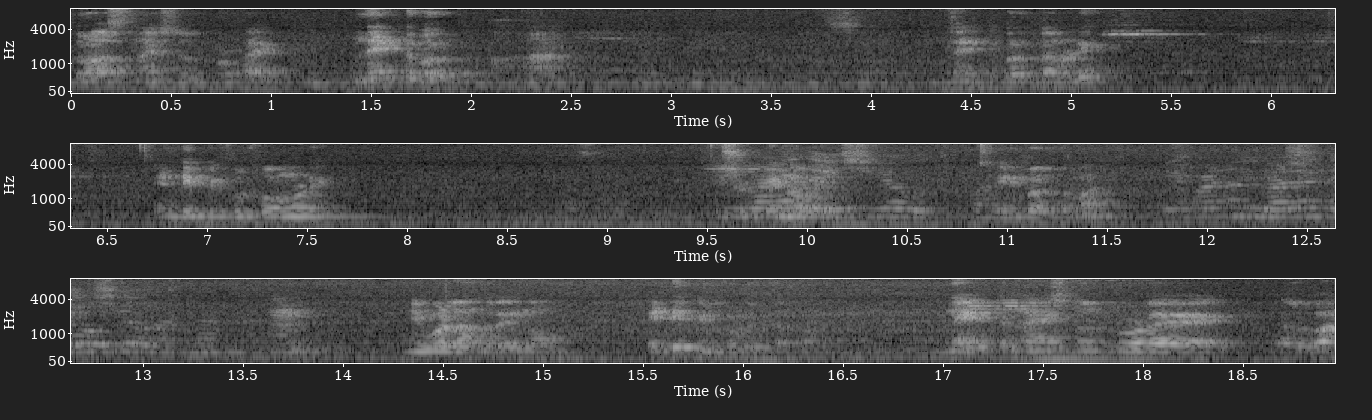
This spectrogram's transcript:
ಗ್ರಾಸ್ ನ್ಯಾಷನಲ್ ಪ್ರೊಡಕ್ಟ್ ನೆಟ್ ಬರುತ್ತೆ. ನೆಟ್ ಬರ್ತಾ ನೋಡಿ? N D P full form ನೋಡಿ. ಶುಡ್ ಬಿ ಏನ್ ಬರ್ತಮ್ಮ? ನಿವ್ವಳ ಹ್ಮ್. ಅಂದ್ರೆ ಏನು? ಎನ್ ಡಿ ಪಿ ಕೊಡುತ್ತಲ್ಲ ನೆಟ್ ನ್ಯಾಷನಲ್ ಪ್ರಾಡಕ್ಟ್ ಅಲ್ವಾ?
